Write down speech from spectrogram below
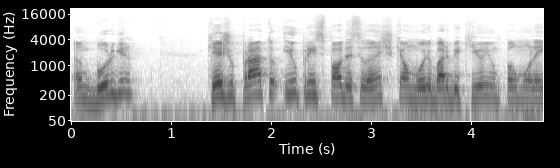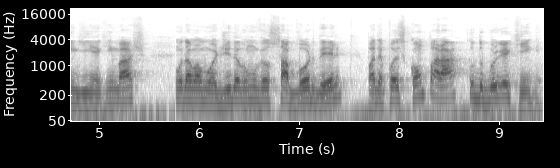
hambúrguer, queijo prato e o principal desse lanche, que é o molho barbecue e um pão molenguinho aqui embaixo. Vamos dar uma mordida, vamos ver o sabor dele, para depois comparar com o do Burger King.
